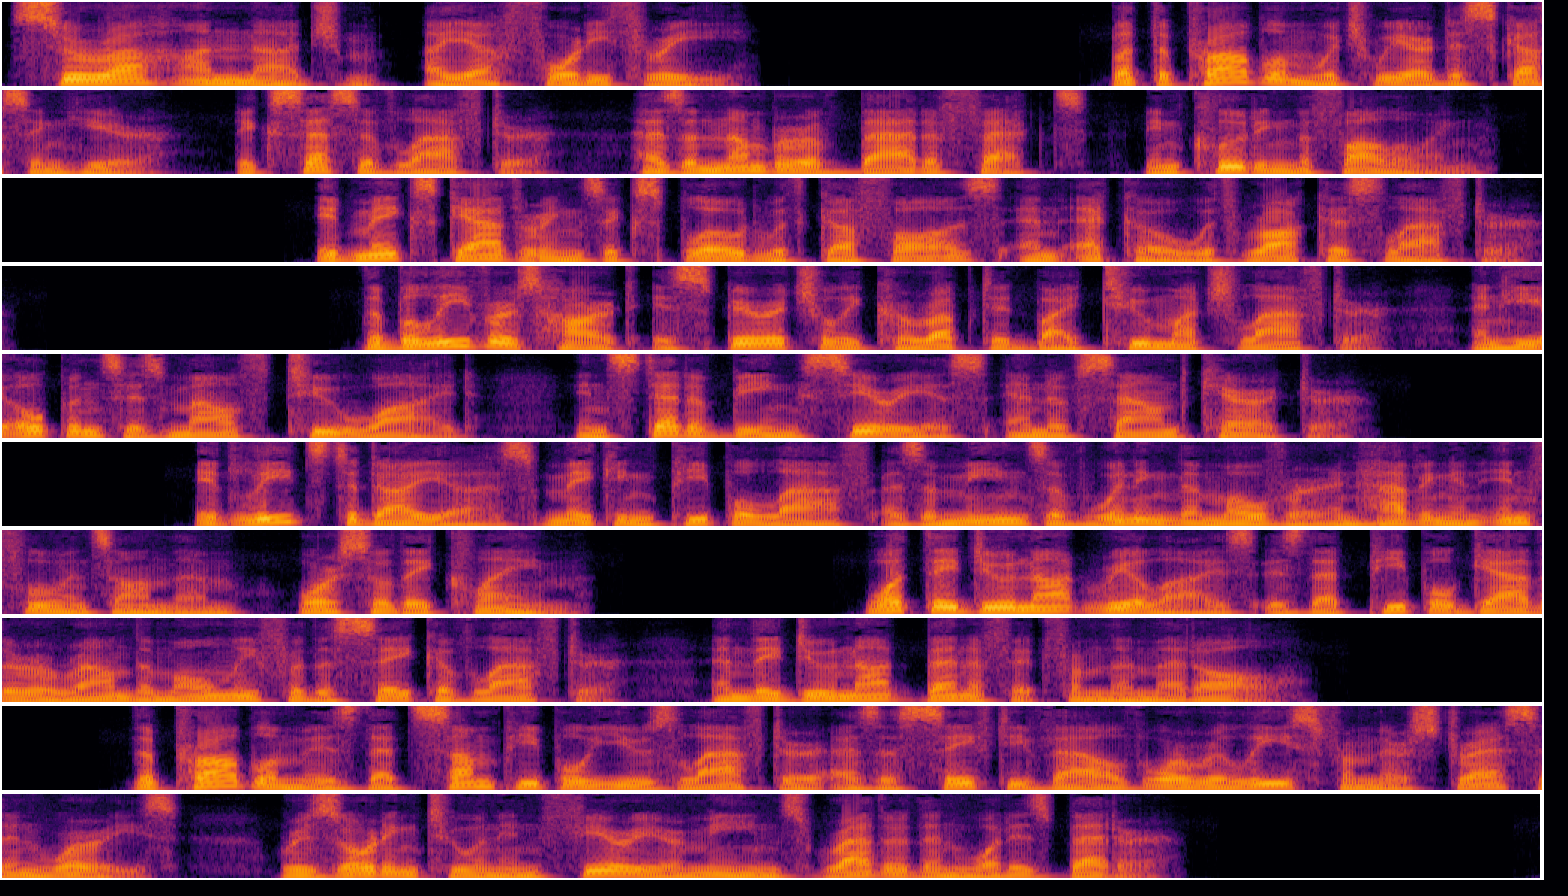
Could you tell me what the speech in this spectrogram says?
Surah An-Najm, Ayah 43. But the problem which we are discussing here, excessive laughter, has a number of bad effects, including the following. It makes gatherings explode with guffaws and echo with raucous laughter. The believer's heart is spiritually corrupted by too much laughter, and he opens his mouth too wide, instead of being serious and of sound character. It leads to dayas making people laugh as a means of winning them over and having an influence on them, or so they claim. What they do not realize is that people gather around them only for the sake of laughter, and they do not benefit from them at all. The problem is that some people use laughter as a safety valve or release from their stress and worries, resorting to an inferior means rather than what is better.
